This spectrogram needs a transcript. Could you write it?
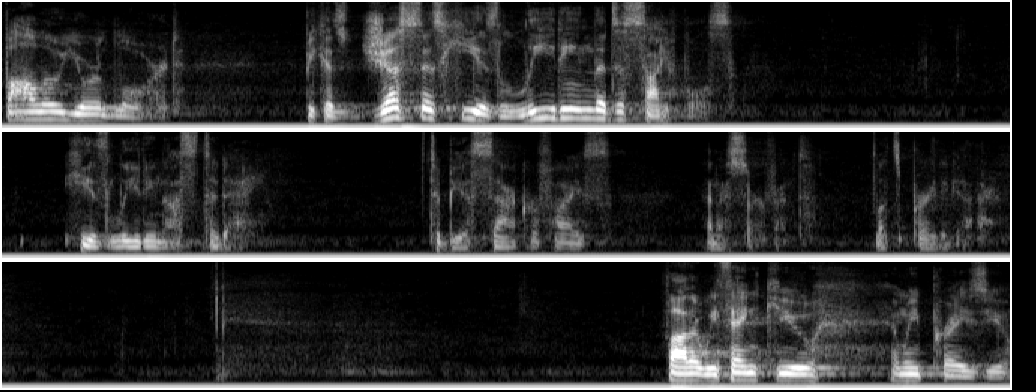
Follow your Lord because just as he is leading the disciples, he is leading us today to be a sacrifice and a servant. Let's pray together. Father, we thank you and we praise you.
